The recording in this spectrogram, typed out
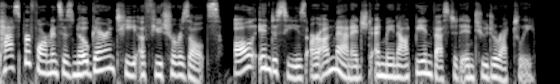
Past performance is no guarantee of future results. All indices are unmanaged and may not be invested into directly.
